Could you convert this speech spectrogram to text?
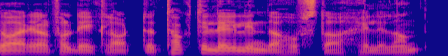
Da er iallfall det klart. Takk til deg, Linda Hofstad Helleland.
